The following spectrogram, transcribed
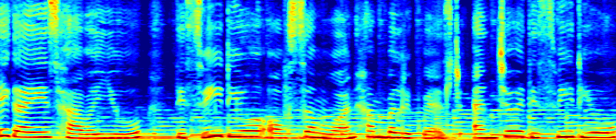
Hey guys, how are you? This video of someone humble request. Enjoy this video.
